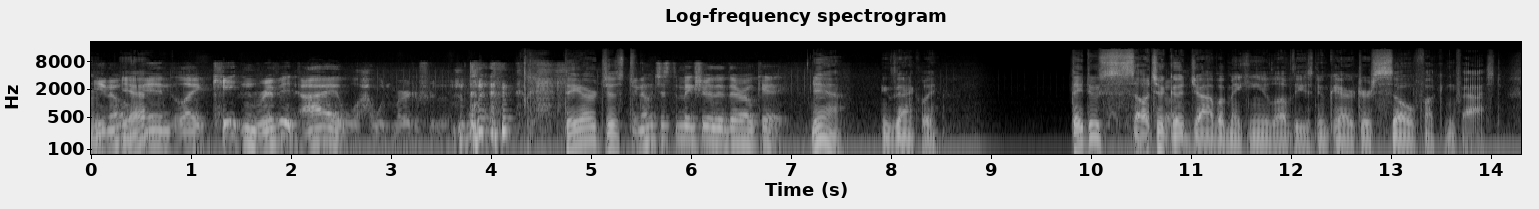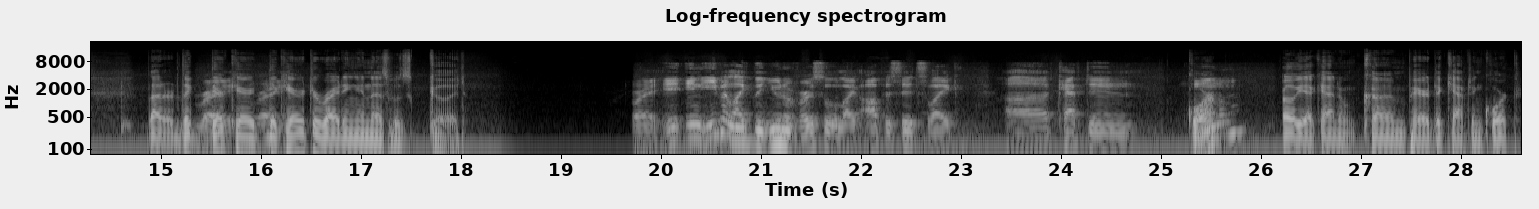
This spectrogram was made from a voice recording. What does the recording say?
you know. yeah. And like Kit and Rivet, I I would murder for them, They are just you know, just to make sure that they're okay. Yeah, exactly. They do such a good job of making you love these new characters so fucking fast. That are the their Right, the character writing in this was good. Right, and, even like the universal like opposites, like uh Captain Quark? Quantum. Oh yeah, kind of compared to Captain Quark.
